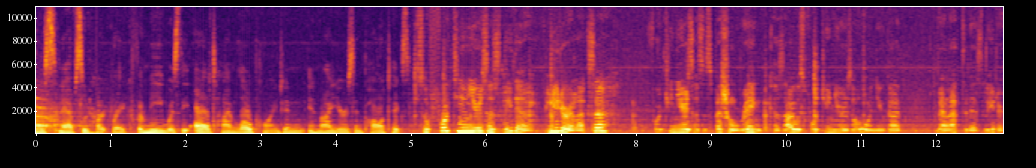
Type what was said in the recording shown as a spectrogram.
was an absolute heartbreak. For me, was the all-time low point in, in my years in politics. So 14 years as leader, leader, Alexa. 14 years as a special ring because I was 14 years old when you got elected as leader.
